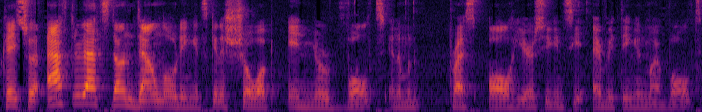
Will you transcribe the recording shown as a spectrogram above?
Okay, so after that's done downloading, it's going to show up in your vault. And I'm going to press all here so you can see everything in my vault.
